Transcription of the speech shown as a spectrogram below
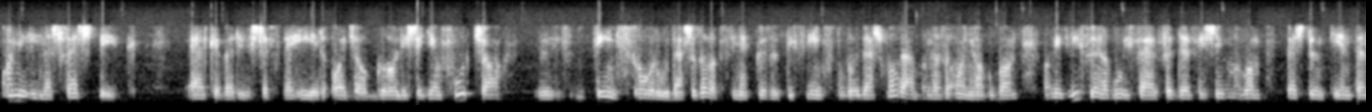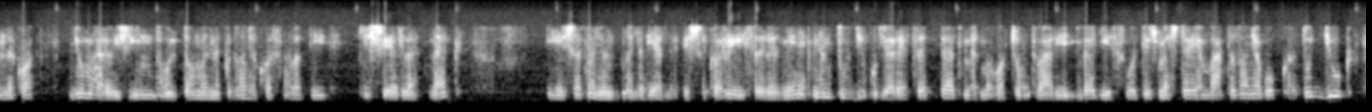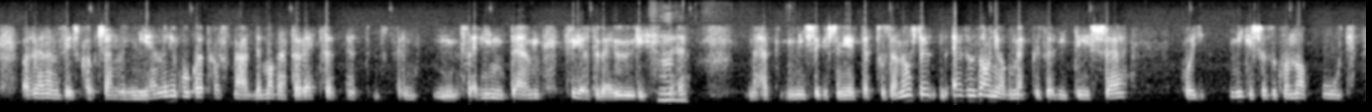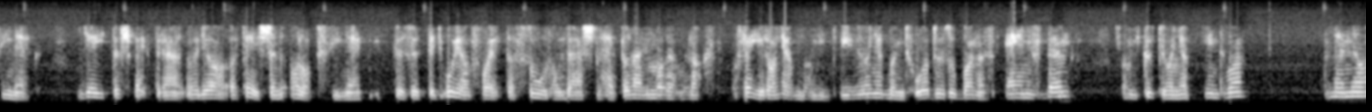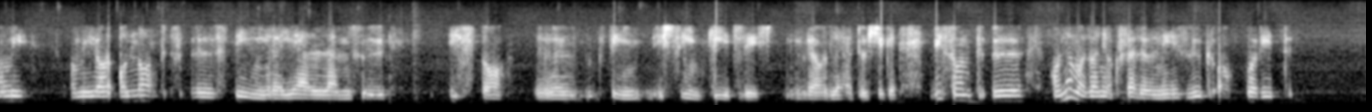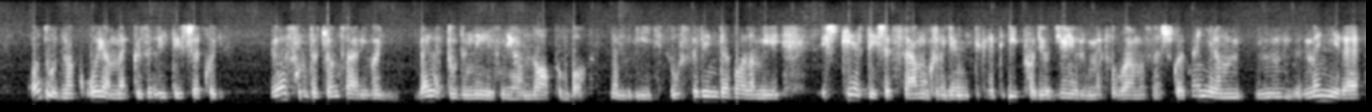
anilines festék elkeverése fehér agyaggal, és egy ilyen furcsa fényszóródás, az alapszínek közötti fényszóródás magában az anyagban, ami egy viszonylag új felfedezés, én magam festőnként ennek a nyomára is indultam, ennek az anyaghasználati kísérletnek, és hát nagyon, nagyon érdekesek a részeredmények. Nem tudjuk ugye a receptet, mert maga Csontvári vegyész volt és mesterjen bánt az anyagokkal. Tudjuk az elemzés kapcsán, hogy milyen anyagokat használt, de magát a receptet szerintem féltve őrizte, hmm. mert hát mélységesen értett hozzá. Na most ez, ez az anyag megközelítése, hogy mik is azok a napút színek, Ugye itt a spektrál, vagy a, a teljesen alapszínek között egy olyan fajta szóródást lehet találni magában a, a fehér anyagban, mint vízőanyagban, mint hordozóban, az enyvben, ami kötőanyagként van benne, ami, ami a, a nap fényre jellemző tiszta fény és színképzésre ad lehetőséget. Viszont ha nem az anyag felől nézzük, akkor itt adódnak olyan megközelítések, hogy ő azt mondta Csontvári, hogy bele tud nézni a napba, nem így szó szerint, de valami, és kérdése számunkra, hogy amiket itt hagyott gyönyörű megfogalmazásokat, mennyire, mennyire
